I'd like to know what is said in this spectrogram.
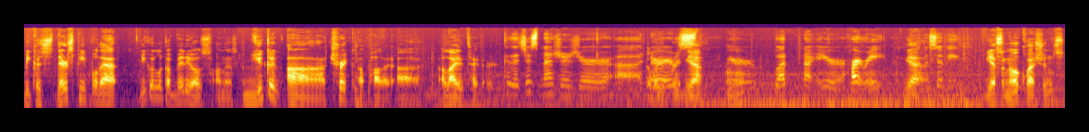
because there's people that you could look up videos on this. You could uh, trick a poly, uh, a lie detector. Because it just measures your uh, way you nerves, yeah. Mm-hmm. your blood, not your heart rate. Yeah. I'm assuming. yes or no questions.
